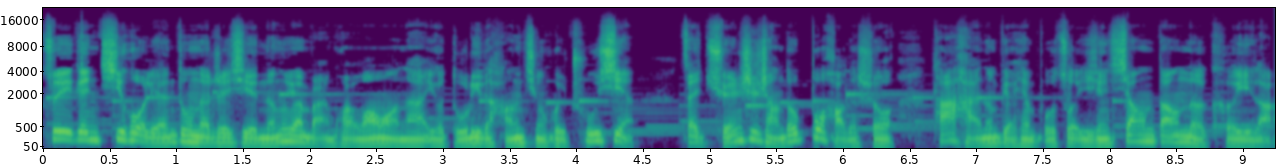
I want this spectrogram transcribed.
所以跟期货联动的这些能源板块，往往呢有独立的行情会出现。在全市场都不好的时候，它还能表现不错，已经相当的可以了。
